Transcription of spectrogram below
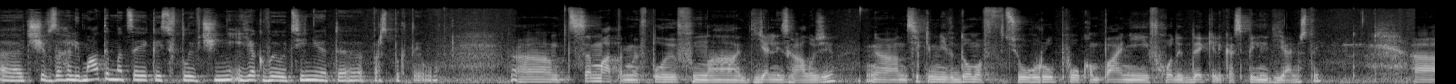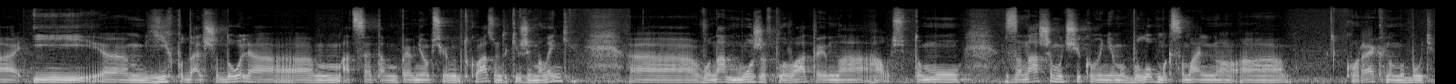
Е, чи взагалі матиме це якийсь вплив, чи ні? І як ви оцінюєте перспективу? Е, Це матиме вплив на діяльність галузі. Е, Наскільки мені відомо, в цю групу компаній входить декілька спільних діяльностей. Е, І їх подальша доля, а це там певні обсяги видатку газу, такі вже маленькі, вона може впливати на галузь. Тому за нашими очікуваннями було б максимально коректно, мабуть,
